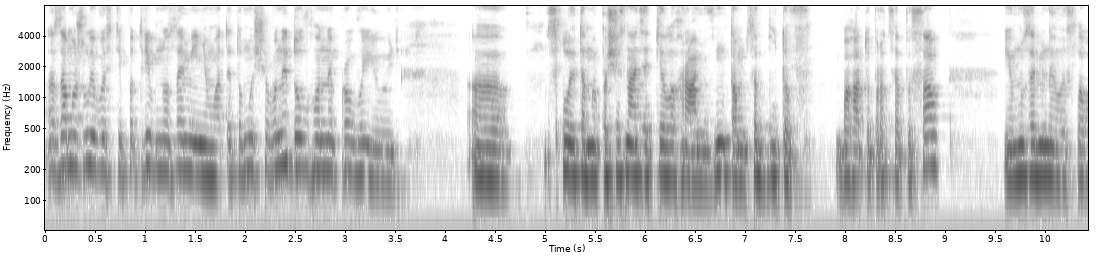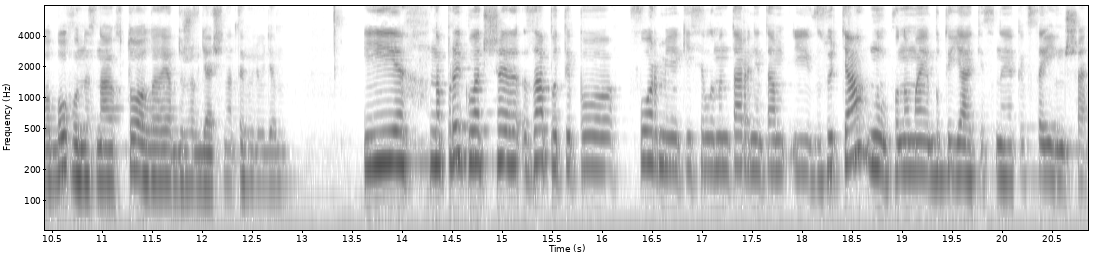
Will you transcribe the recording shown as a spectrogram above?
за можливості потрібно замінювати, тому що вони довго не провоюють е, з плитами по 16 кілограмів. Ну там це Бутов багато про це писав. Йому замінили, слава Богу, не знаю хто, але я дуже вдячна тим людям. І, наприклад, ще запити по формі, якісь елементарні там і взуття, ну воно має бути якісне, як і все інше.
